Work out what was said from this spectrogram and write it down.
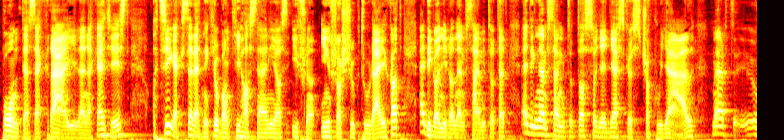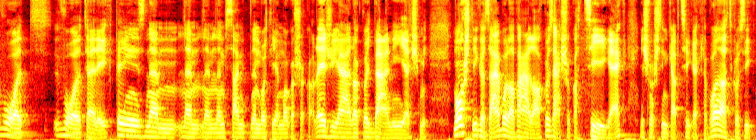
pont ezek ráillenek. Egyrészt a cégek szeretnék jobban kihasználni az infra- infrastruktúrájukat, eddig annyira nem számított. Tehát eddig nem számított az, hogy egy eszköz csak úgy áll, mert volt, volt elég pénz, nem, nem, nem, nem számít, nem volt ilyen magasak a rezsiárak, vagy bármi ilyesmi. Most igazából a vállalkozások, a cégek, és most inkább cégekre vonatkozik,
